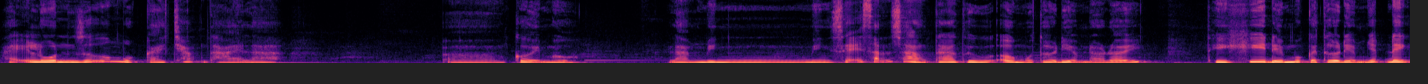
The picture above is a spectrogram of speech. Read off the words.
hãy luôn giữ một cái trạng thái là uh, cởi mở. Là mình mình sẽ sẵn sàng tha thứ ở một thời điểm nào đấy. Thì khi đến một cái thời điểm nhất định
